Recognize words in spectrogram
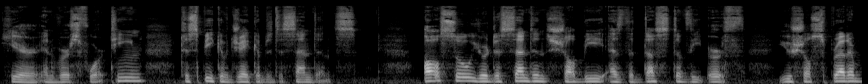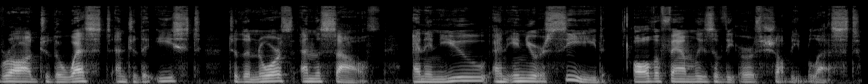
here in verse 14 to speak of Jacob's descendants. Also your descendants shall be as the dust of the earth. You shall spread abroad to the west and to the east, to the north and the south, and in you and in your seed all the families of the earth shall be blessed.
